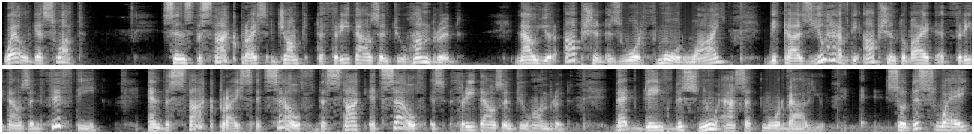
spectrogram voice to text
Well, guess what? Since the stock price jumped to 3,200, now your option is worth more. Why? Because you have the option to buy it at 3050 and the stock price itself, the stock itself is 3,200. That gave this new asset more value. So this way,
